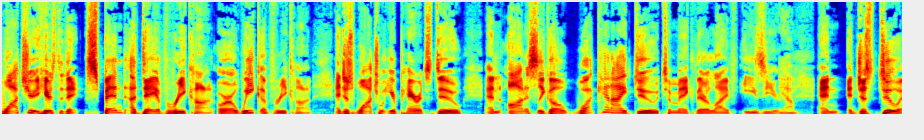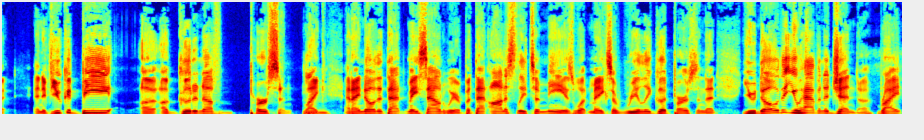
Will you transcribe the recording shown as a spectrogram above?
watch your. Here's the day. Spend a day of recon or a week of recon, and just watch what your parents do, and honestly go, what can I do to make their life easier? Yeah. And and just do it. And if you could be a, a good enough person. Like mm-hmm. and i know that that may sound weird but that honestly to me is what makes a really good person that you know that you have an agenda right?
